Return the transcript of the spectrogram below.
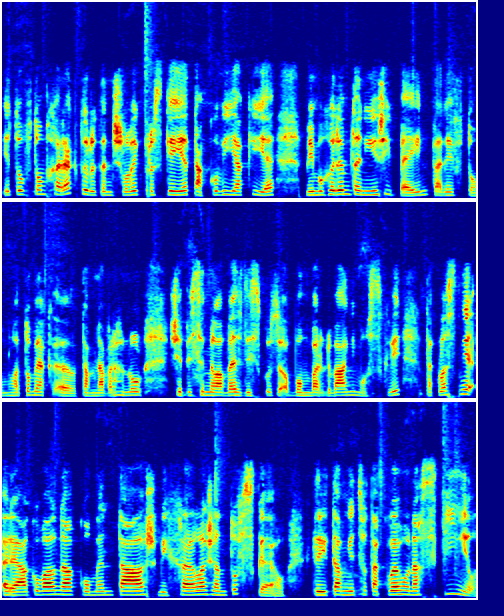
je to v tom charakteru. Ten člověk prostě je takový, jaký je. Mimochodem ten Jiří Payne tady v tomhle, jak eh, tam navrhnul, že by se měla vést diskuze o bombardování Moskvy, tak vlastně reagoval na komentář Michaela Žantovského, který tam něco takového nastínil.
